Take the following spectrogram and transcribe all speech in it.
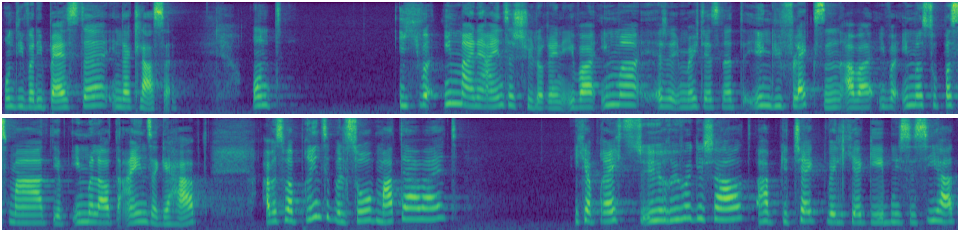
und die war die Beste in der Klasse. Und ich war immer eine Einzelschülerin. Ich war immer, also ich möchte jetzt nicht irgendwie flexen, aber ich war immer super smart, ich habe immer lauter Einser gehabt. Aber es war prinzipiell so, Mathearbeit, Ich habe rechts zu ihr rübergeschaut, habe gecheckt, welche Ergebnisse sie hat.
